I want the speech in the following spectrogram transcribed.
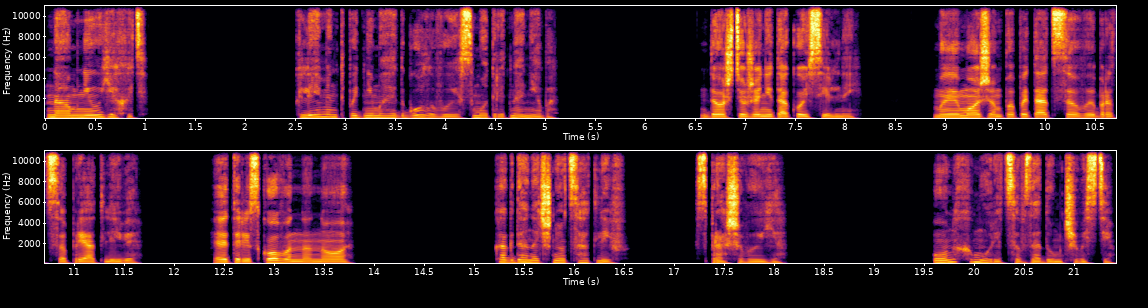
Нам не уехать. Клемент поднимает голову и смотрит на небо. Дождь уже не такой сильный. Мы можем попытаться выбраться при отливе. Это рискованно, но... Когда начнется отлив? Спрашиваю я. Он хмурится в задумчивости.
